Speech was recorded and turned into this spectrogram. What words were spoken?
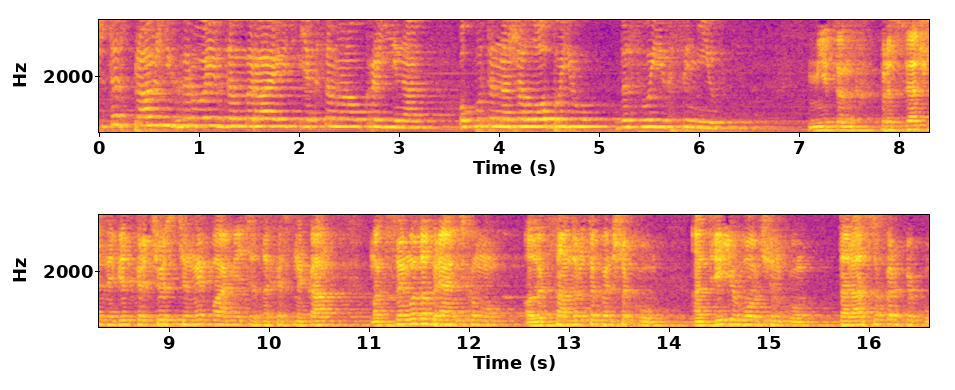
Життя справжніх героїв завмирають, як сама Україна, окутана жалобою за своїх синів. Мітинг присвячений відкриттю стіни пам'яті захисникам Максиму Добрянському, Олександру Топеншаку, Андрію Вовченку, Тарасу Карпюку,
